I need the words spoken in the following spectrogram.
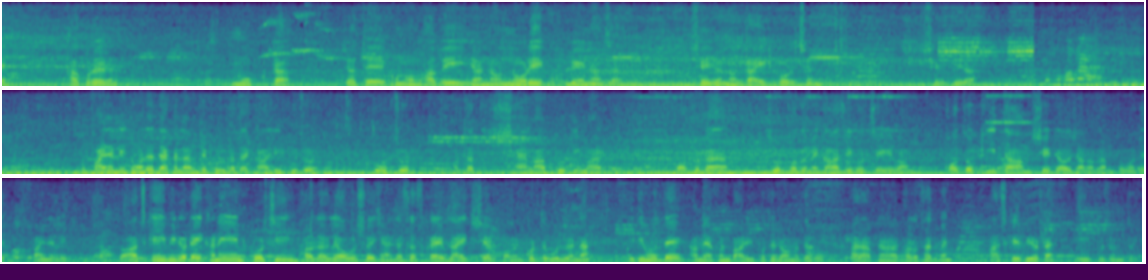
ঠাকুরের মুখটা যাতে কোনোভাবেই যেন নড়ে খুলে না যায়। সেই জন্য টাইট করছেন শিল্পীরা। তো ফাইনালি তোমাদের দেখালাম যে কলকাতায় কালী পুজোর তোড়জোড় অর্থাৎ শ্যামা প্রতিমার কতটা জোর কদমে কাজ করছে এবং কত কি দাম সেটাও জানালাম তোমাদের ফাইনালি তো আজকে এই ভিডিওটা এখানে এন্ড করছি। ভালো লাগলে অবশ্যই চ্যানেলটা সাবস্ক্রাইব লাইক শেয়ার কমেন্ট করতে ভুলবেন না। ইতিমধ্যে আমি এখন বাড়ির পথে রওনা দেবো। আর আপনারা ভালো থাকবেন। আজকের ভিডিওটা এই পর্যন্তই।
